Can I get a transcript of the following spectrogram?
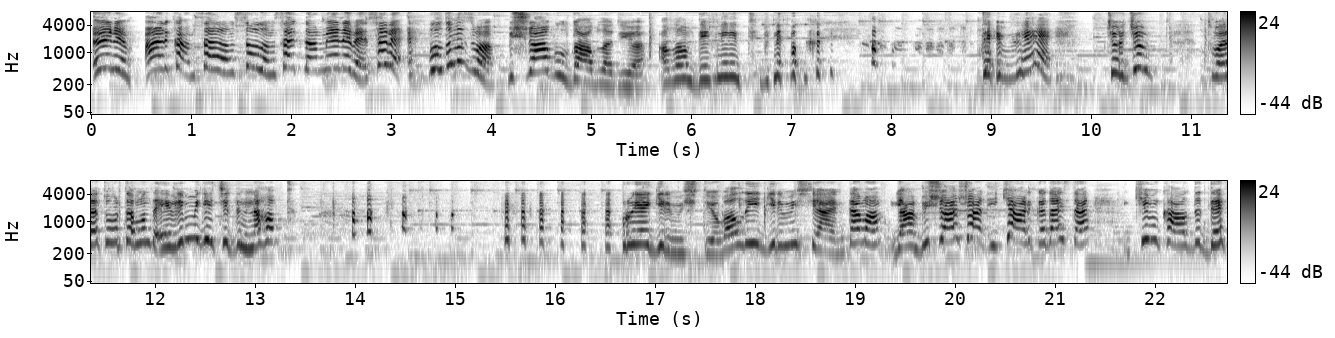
Önüm, arkam, sağım, solum, saklanmayan eve, seve. Buldunuz mu? Büşra buldu abla diyor. Allah'ım Defne'nin tipine bakın. Defne, çocuğum tuvalet ortamında evrim mi geçirdin? Ne yaptın? Buraya girmiş diyor. Vallahi girmiş yani. Tamam. Yani Büşra şu an iki arkadaşlar kim kaldı? Def,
